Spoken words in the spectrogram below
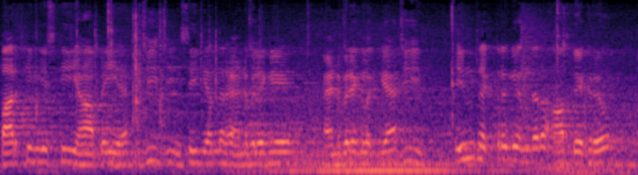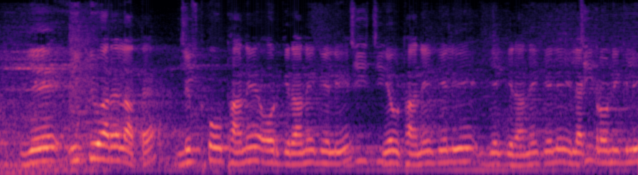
पार्किंग इसकी यहाँ पे ही है। जी जी। इसी के अंदर हैंड ब्रेक हैंड ब्रेक लग गया। है जी। इन ट्रैक्टर के अंदर आप देख रहे हो ये ई क्यू आर एल आता है। लिफ्ट को उठाने और गिराने के लिए। जी, जी। ये उठाने के लिए ये गिराने के लिए इलेक्ट्रॉनिकली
